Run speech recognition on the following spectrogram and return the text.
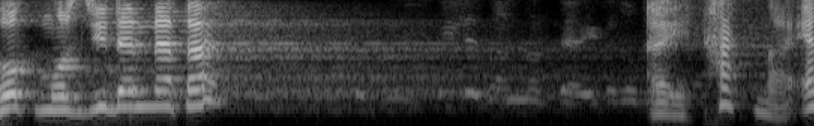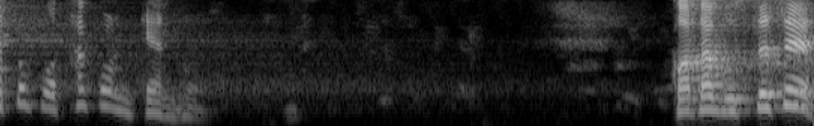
হোক মসজিদের নেতা। থাক না, এত কথা কোন কেন? কথা বুঝতেছেন?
